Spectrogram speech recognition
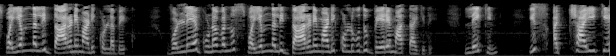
ಸ್ವಯಂನಲ್ಲಿ ಧಾರಣೆ ಮಾಡಿಕೊಳ್ಳಬೇಕು. ಒಳ್ಳೆಯ ಗುಣವನ್ನು ಸ್ವಯಂನಲ್ಲಿ ಧಾರಣೆ ಮಾಡಿಕೊಳ್ಳುವುದು ಬೇರೆ ಮಾತಾಗಿದೆ. ಲೇಕಿನ್ ಇಸ್ ಅಚ್ಚಾಯಿ ಕೆ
